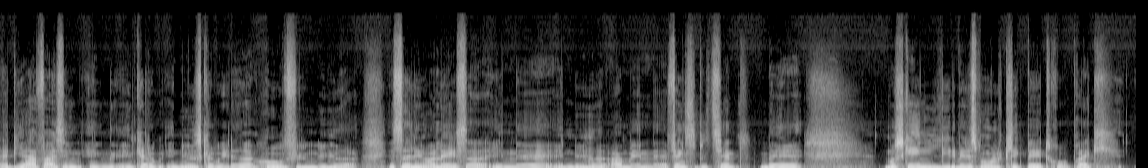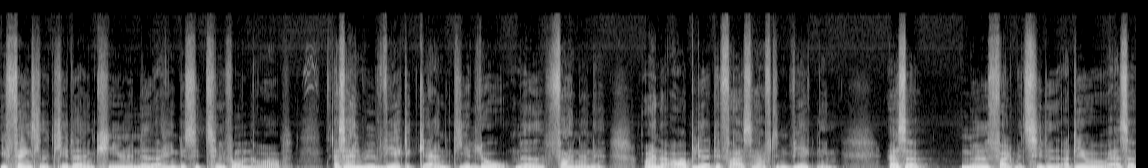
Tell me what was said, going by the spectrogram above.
at de har faktisk en, en, en, kategori, en nyhedskategori, der hedder håbefyldte nyheder. Jeg sidder lige nu og læser en, øh, en nyhed om en øh, fængselsbetjent med måske en lille bitte smule clickbait-rubrik. I fængslet klippede han knivene ned og hængte sit telefonnummer op. Altså han ville virkelig gerne dialog med fangerne, og han har oplevet, at det faktisk har haft en virkning. Altså møde folk med tillid, og det er jo, altså,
